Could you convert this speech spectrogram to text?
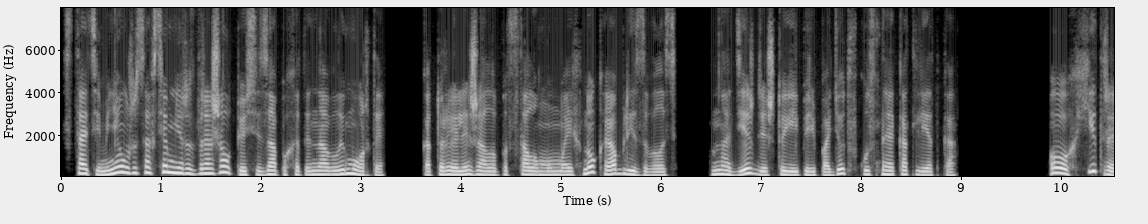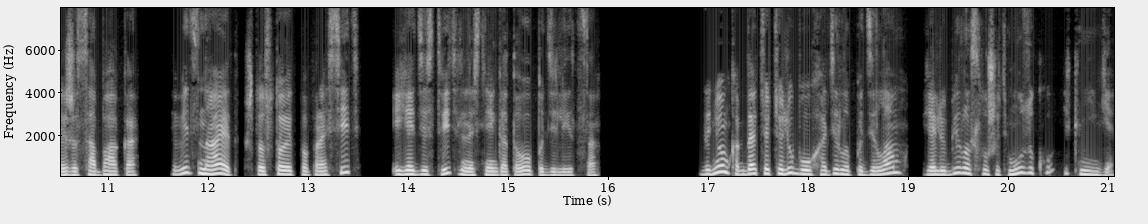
Кстати, меня уже совсем не раздражал пёсий запах этой наглой морды, которая лежала под столом у моих ног и облизывалась, в надежде, что ей перепадет вкусная котлетка. Ох, хитрая же собака, ведь знает, что стоит попросить, и я действительно с ней готова поделиться. Днем, когда тетя Люба уходила по делам, я любила слушать музыку и книги.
